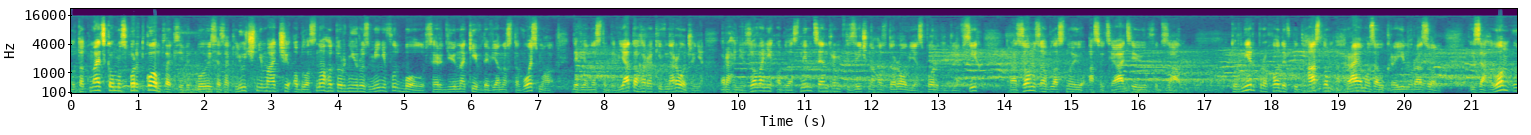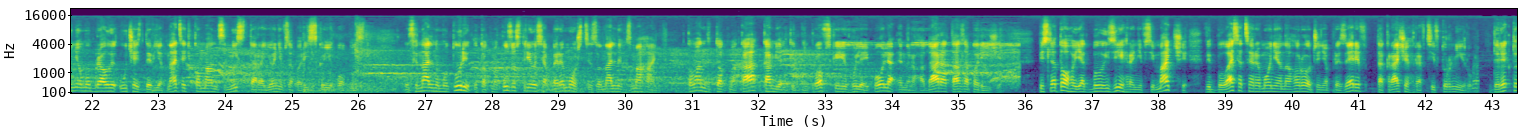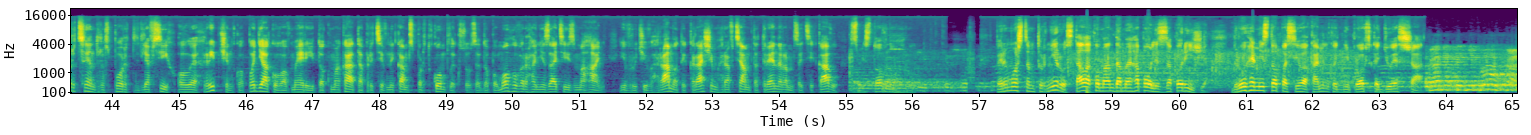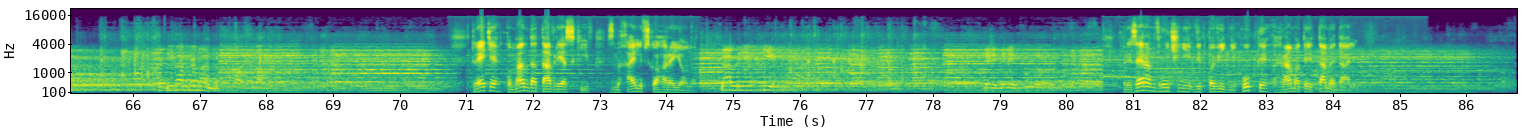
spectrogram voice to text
У Токмацькому спорткомплексі відбулися заключні матчі обласного турніру з міні-футболу серед юнаків 98-99 років народження, організовані обласним центром фізичного здоров'я спорт для всіх разом з обласною асоціацією футзалу. Турнір проходив під гаслом Граємо за Україну разом. І загалом у ньому брали участь 19 команд з міст та районів Запорізької області. У фінальному турі у Токмаку зустрілися переможці зональних змагань. Команди Токмака, Кам'янки Дніпровської, Гуляйполя, Енергодара та Запоріжжя. Після того, як були зіграні всі матчі, відбулася церемонія нагородження призерів та кращих гравців турніру. Директор центру спорт для всіх Олег Рибченко подякував мерії Токмака та працівникам спорткомплексу за допомогу в організації змагань і вручив грамоти кращим гравцям та тренерам за цікаву змістовну гру. Переможцем турніру стала команда Мегаполіс Запоріжжя. Друге місто посіла Кам'янко-Дніпровська ДЮСШ. Кам'янка Дніпровка. Капітан команди. Третє команда Таврія Скіф з Михайлівського району. Таврія Скіф. Призерам вручені відповідні кубки, грамоти та медалі.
